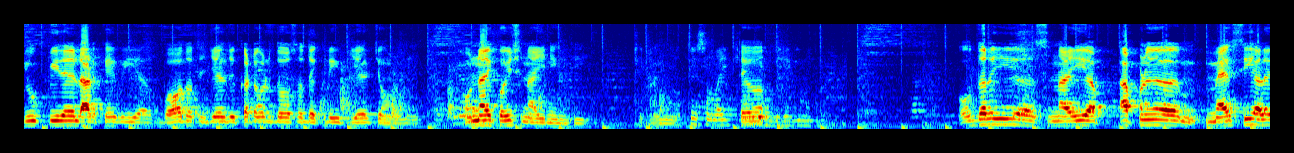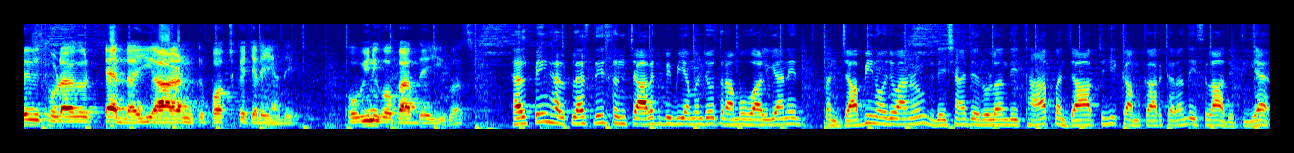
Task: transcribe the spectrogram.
ਯੂਪੀ ਦੇ ਲੜਕੇ ਵੀ ਆ। ਬਹੁਤ ਉੱਥੇ ਜੇਲ੍ਹ 'ਚ ਘੱਟੋ ਘੱਟ 200 ਦੇ ਕਰੀਬ ਜੇਲ੍ਹ 'ਚ ਹੋਣਗੇ ਉਹਨਾਂ ਦੀ ਕੋਈ ਸੁਣਾਈ ਨਹੀਂ ਹੁੰਦੀ। ਹਾਂਜੀ। ਤੇ ਸੁਣਵਾਈ ਹੁੰਦੀ ਹੈਗੀ ਮਤਲਬ? ਉਧਰ ਹੀ ਅ, ਸੁਣਾਈ ਆਪ- ਆਪਣੇ ਅ, ਮੈਕਸੀ ਵਾਲੇ ਵੀ ਥੋੜਾ ਢੈਲਾ ਜੀ ਆਣ ਕੇ ਪੁੱਛ ਕੇ ਚਲੇ ਜਾਂਦੇ। ਉਹ ਵੀ ਨਹੀਂ ਕੋ ਕਰਦੇ ਜੀ ਬਸ। ਹੈਲਪਿੰਗ ਹੈਲਪਲੈਸ ਦੀ ਸੰਚਾਲਕ ਬੀਬੀ ਅਮਨਜੋਤ ਰਾਮੋਵਾਲੀਆ ਨੇ ਪੰਜਾਬੀ ਨੌਜਵਾਨਾਂ ਨੂੰ ਵਿਦੇਸ਼ਾਂ 'ਚ ਰੁਲਣ ਦੀ ਥਾਂ ਪੰਜਾਬ 'ਚ ਹੀ ਕੰਮਕਾਰ ਕਰਨ ਦੀ ਸਲਾਹ ਦਿੱਤੀ ਹੈ।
